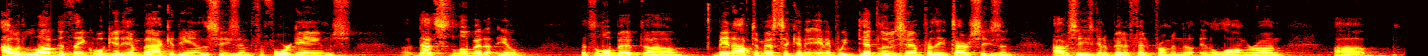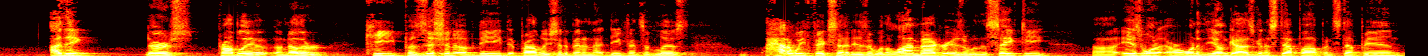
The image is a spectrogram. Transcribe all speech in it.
I would love to think we'll get him back at the end of the season for four games that's a little bit, you know, that's a little bit um, being optimistic. And, and, if we did lose him for the entire season, obviously he's going to benefit from in the, in the long run. Uh, I think there's probably a, another key position of need that probably should have been in that defensive list. How do we fix that? Is it with a linebacker? Is it with a safety? Uh, is one or one of the young guys going to step up and step in?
